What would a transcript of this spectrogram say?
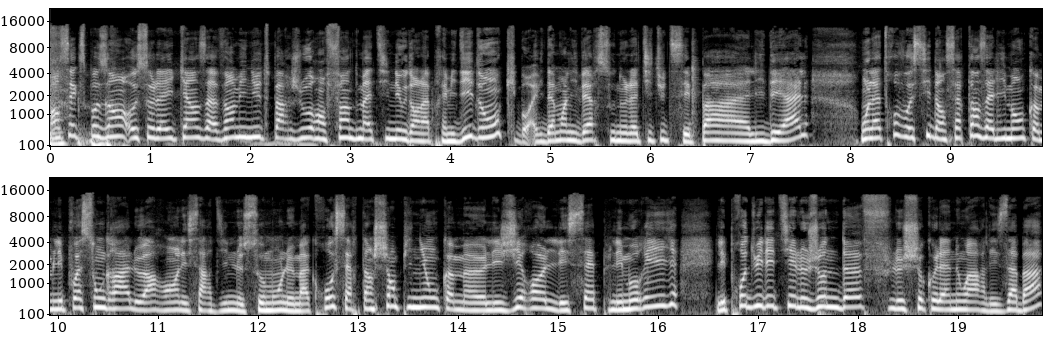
En s'exposant au soleil 15 à 20 minutes par jour en fin de matinée ou dans l'après-midi. Donc, bon, évidemment, l'hiver sous nos latitudes, c'est pas l'idéal. On la trouve aussi dans certains aliments comme les poissons gras, le hareng, les sardines, le saumon, le maquereau, certains champignons comme euh, les girolles, les cèpes, les morilles, les produits laitiers, le jaune d'œuf, le chocolat noir, les abats.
